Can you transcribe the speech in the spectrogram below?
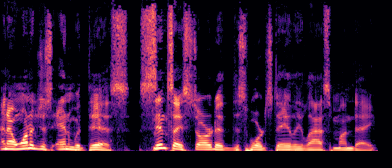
And I want to just end with this. Since I started the Sports Daily last Monday,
